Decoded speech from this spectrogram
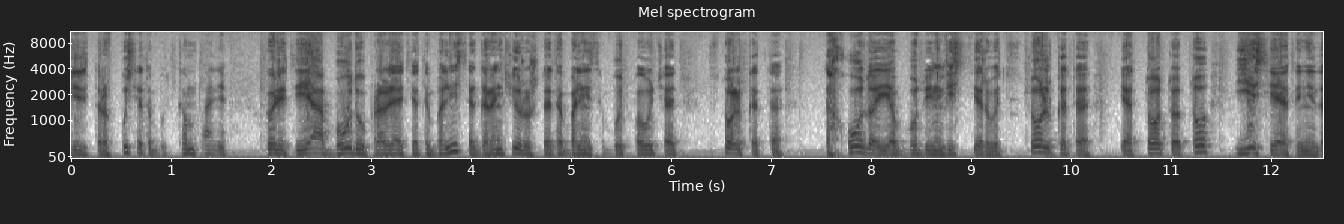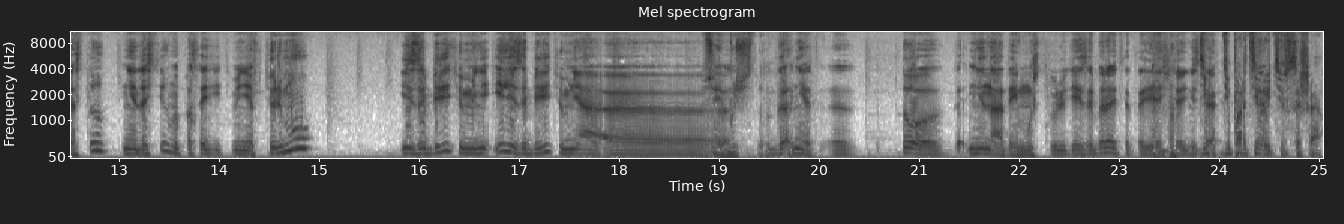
директоров, пусть это будет компания, говорит, я буду управлять этой больницей, гарантирую, что эта больница будет получать столько-то дохода, я буду инвестировать столько-то, я то-то, то. Если я это не достигну, не достигну, посадите меня в тюрьму и заберите у меня, или заберите у меня... э, Всё имущество. га- нет, э, то не надо имущество у людей забирать, это я считаю не Деп- Депортируйте в США.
